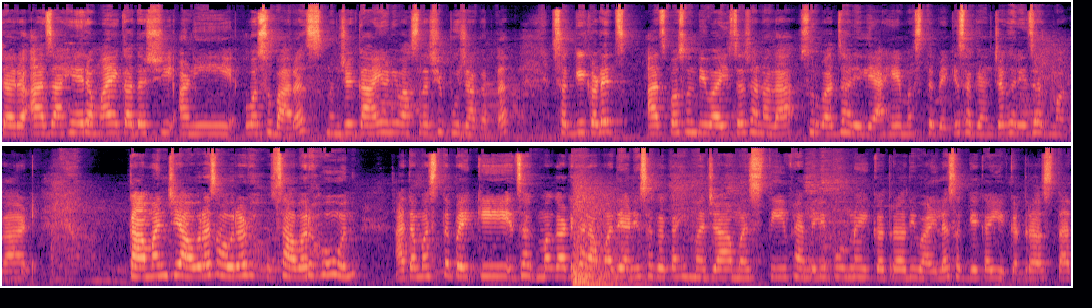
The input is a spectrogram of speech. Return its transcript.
तर आज आहे रमा एकादशी आणि वसुबारस म्हणजे गाय आणि वासराची पूजा करतात. सगळीकडेच आजपासून दिवाळीच्या सणाला सुरुवात झालेली आहे मस्तपैकी सगळ्यांच्या घरी झगमगाट. कामांची आवरा सावर हो, सावर होऊन आता मस्तपैकी झगमगाट घरामध्ये आणि सगळं काही मजा मस्ती फॅमिली पूर्ण एकत्र दिवाळीला सगळे काही एकत्र असतात.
